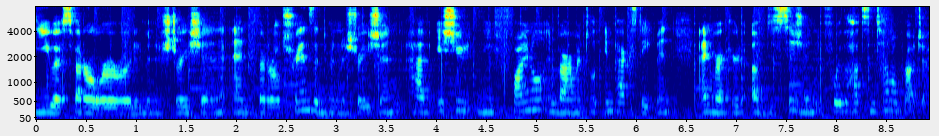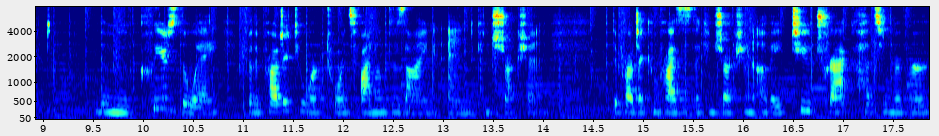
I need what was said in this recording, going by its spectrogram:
the U.S. Federal Railroad Administration and Federal Transit Administration have issued the final environmental impact statement and record of decision for the Hudson Tunnel project. The move clears the way for the project to work towards final design and construction. The project comprises the construction of a two track Hudson River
